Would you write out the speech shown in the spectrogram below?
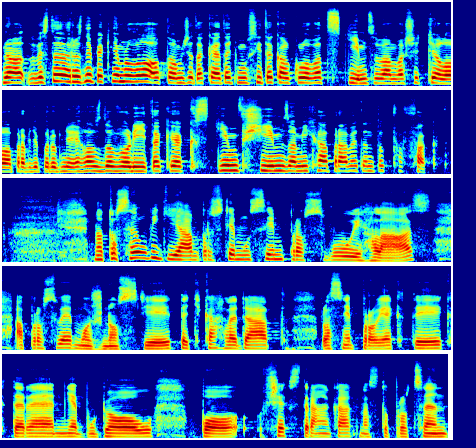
No a vy jste hrozně pěkně mluvila o tom, že také teď musíte kalkulovat s tím, co vám vaše tělo a pravděpodobně i hlas dovolí, tak jak s tím vším zamíchá právě tento fakt? No to se uvidí. Já prostě musím pro svůj hlas a pro své možnosti teďka hledat vlastně projekty, které mě budou po všech stránkách na 100%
